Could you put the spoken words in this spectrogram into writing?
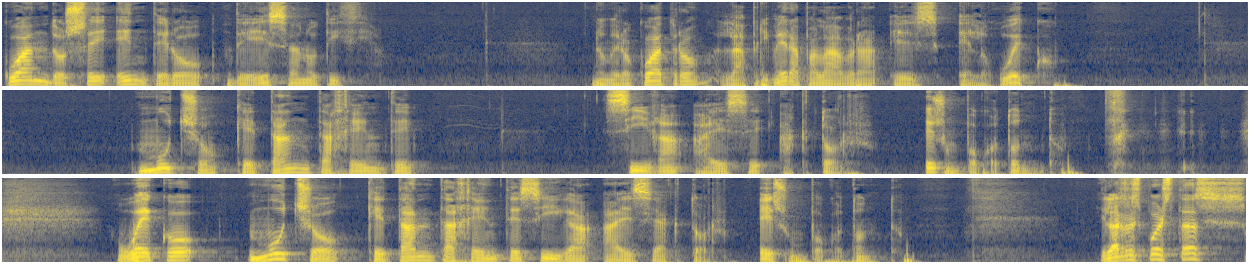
cuando se enteró de esa noticia. Número cuatro, la primera palabra es el hueco. Mucho que tanta gente siga a ese actor. Es un poco tonto. hueco, mucho que tanta gente siga a ese actor. Es un poco tonto. Y las respuestas,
